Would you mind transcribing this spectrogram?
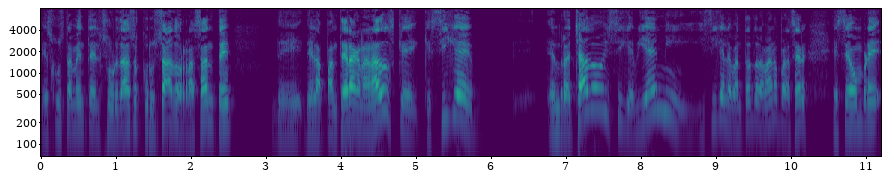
es justamente el zurdazo cruzado rasante de, de la Pantera Granados que, que sigue enrachado y sigue bien y, sigue levantando la mano para ser ese hombre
